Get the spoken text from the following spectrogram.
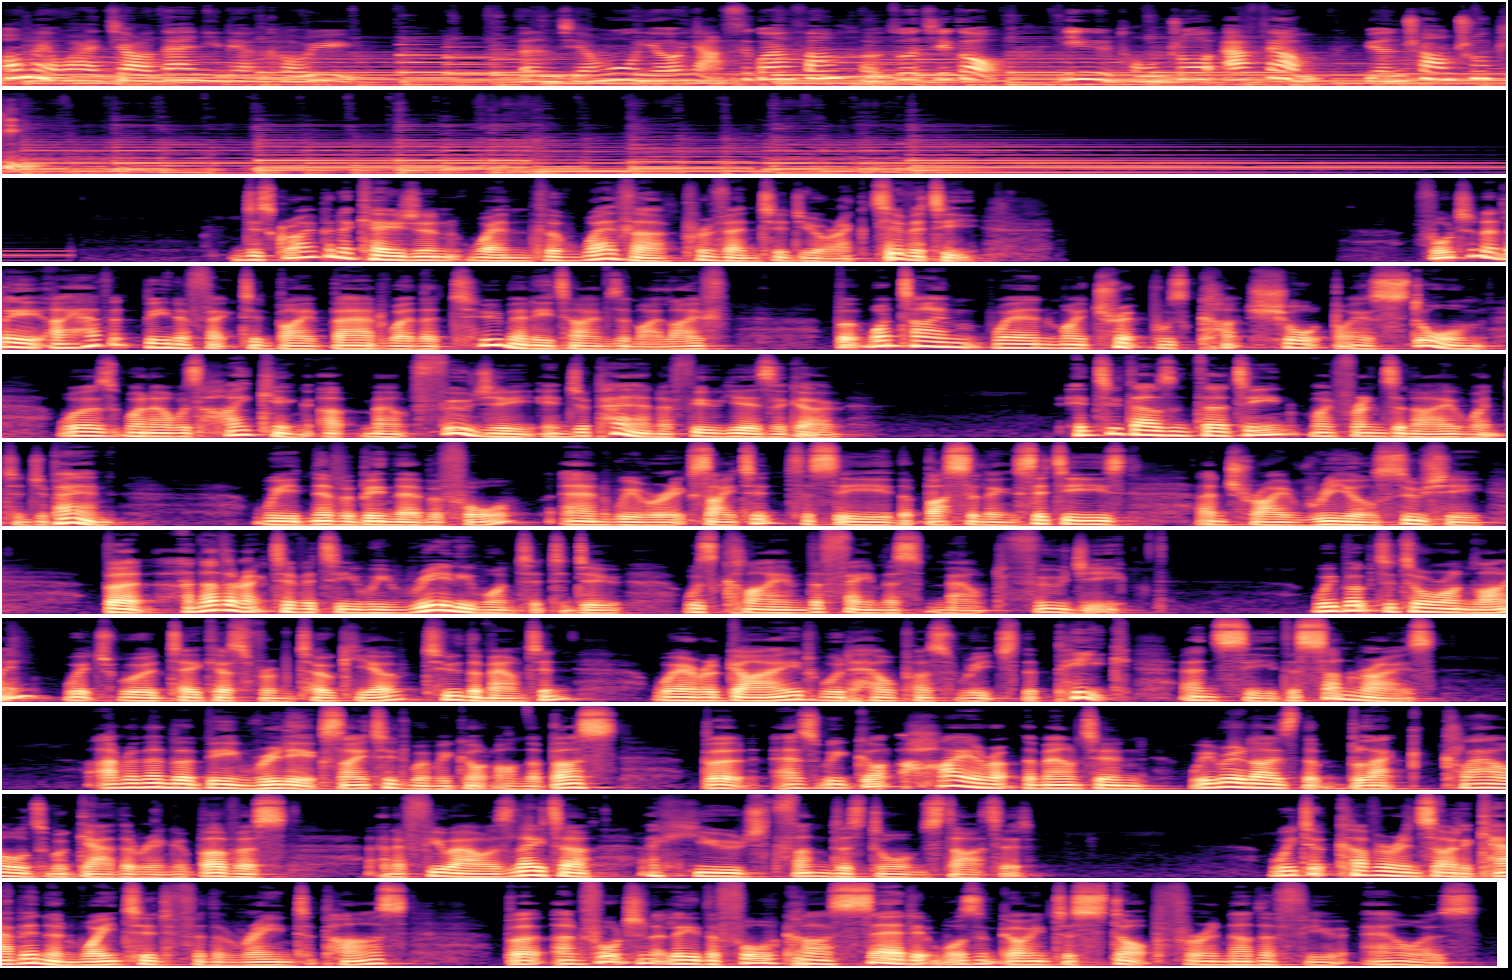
欧美外教带你练口语。本节目由雅思官方合作机构英语同桌 FM 原创出品。Describe an occasion when the weather prevented your activity. Fortunately, I haven't been affected by bad weather too many times in my life, but one time when my trip was cut short by a storm was when I was hiking up Mount Fuji in Japan a few years ago. In 2013, my friends and I went to Japan. We'd never been there before, and we were excited to see the bustling cities and try real sushi. But another activity we really wanted to do was climb the famous Mount Fuji. We booked a tour online, which would take us from Tokyo to the mountain, where a guide would help us reach the peak and see the sunrise. I remember being really excited when we got on the bus, but as we got higher up the mountain, we realized that black clouds were gathering above us, and a few hours later, a huge thunderstorm started. We took cover inside a cabin and waited for the rain to pass, but unfortunately, the forecast said it wasn't going to stop for another few hours.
